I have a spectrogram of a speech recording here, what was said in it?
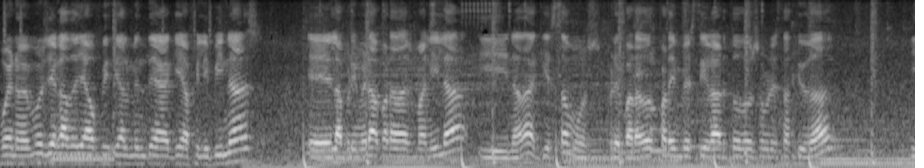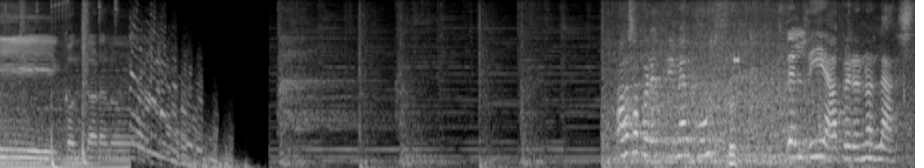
Bueno, hemos llegado ya oficialmente aquí a Filipinas. Eh, la primera parada es Manila y nada, aquí estamos, preparados para investigar todo sobre esta ciudad y contar a los... Vamos a por el primer bus del día, pero no last.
